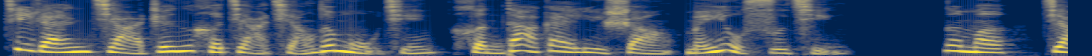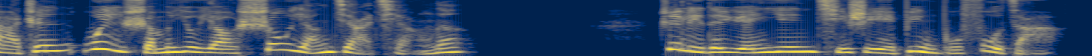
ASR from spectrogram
既然贾珍和贾强的母亲很大概率上没有私情，那么贾珍为什么又要收养贾强呢？这里的原因其实也并不复杂，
